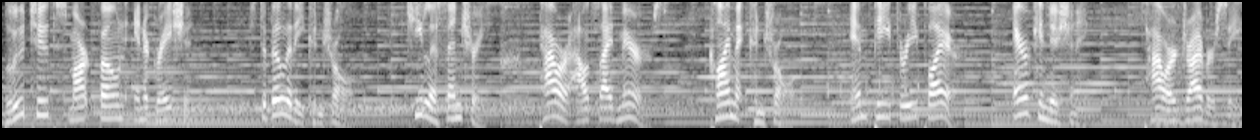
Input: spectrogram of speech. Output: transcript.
Bluetooth smartphone integration, stability control, keyless entry, power outside mirrors, climate control, MP3 player, air conditioning, power driver seat,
